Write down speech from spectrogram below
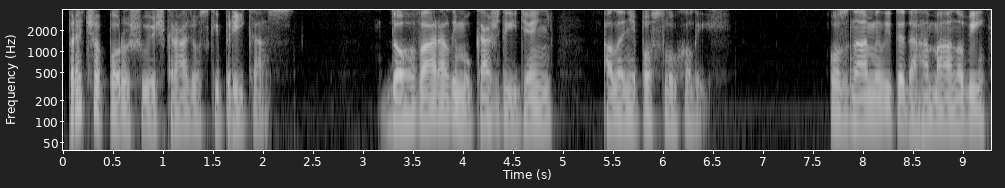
Prečo porušuješ kráľovský príkaz? Dohovárali mu každý deň, ale neposlúchol ich. Oznámili teda Hamánovi,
